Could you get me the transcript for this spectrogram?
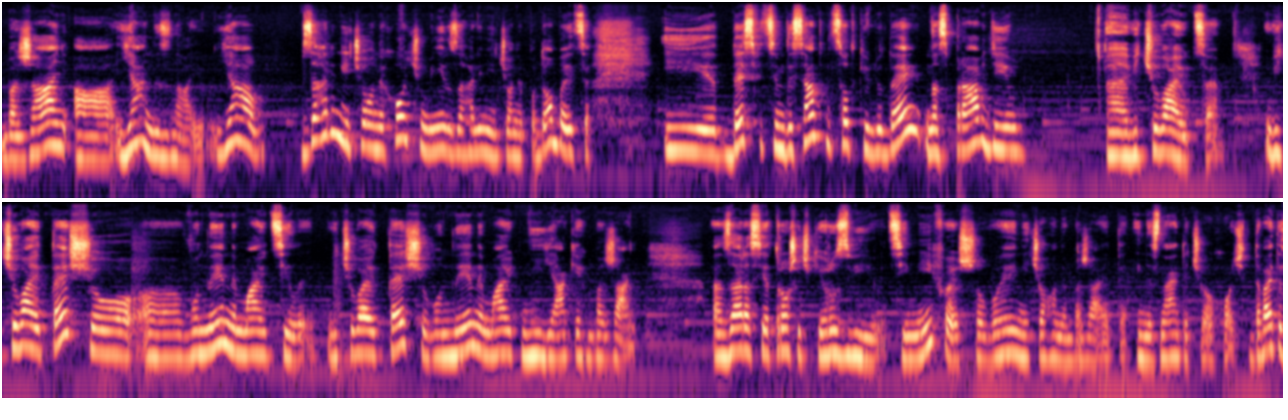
бажань. А я не знаю. Я взагалі нічого не хочу, мені взагалі нічого не подобається. І десь від 70% людей насправді е, відчувають це. Відчувають те, що е, вони не мають цілей, відчувають те, що вони не мають ніяких бажань. Зараз я трошечки розвію ці міфи, що ви нічого не бажаєте і не знаєте, чого хочете. Давайте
